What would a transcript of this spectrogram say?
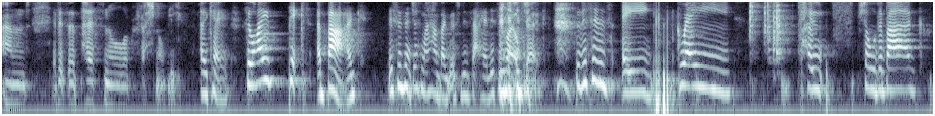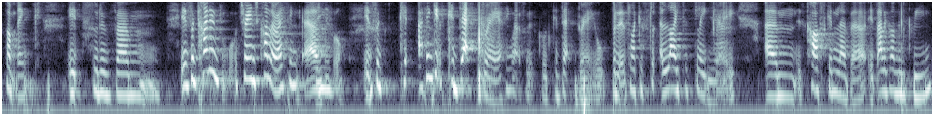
and if it's a personal or professional piece. Okay, so I picked a bag. This isn't just my handbag that's been sat here. This is my object. So this is a grey tote shoulder bag, something. It's sort of um, it's a kind of strange colour. I think um, beautiful. It's a I think it's cadet grey. I think that's what it's called, cadet grey. Or, but it's like a, sl- a lighter slate grey. Um, it's calfskin leather. It's Alexander McQueen,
